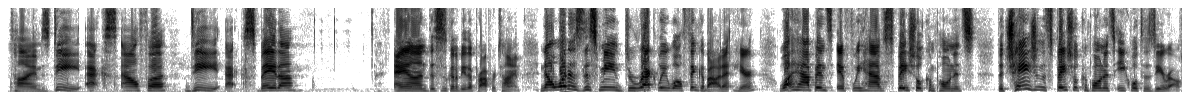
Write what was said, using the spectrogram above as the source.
times dx alpha dx beta, and this is going to be the proper time. Now, what does this mean directly? Well, think about it here. What happens if we have spatial components, the change in the spatial components equal to zero?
